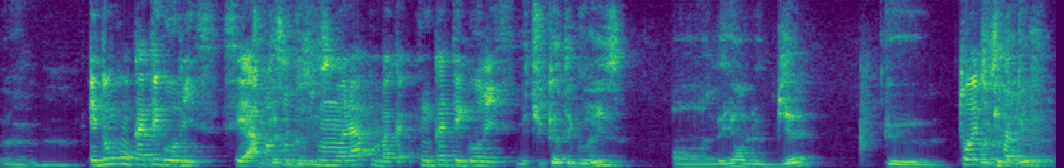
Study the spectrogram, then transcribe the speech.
Euh, Et donc, on catégorise. C'est à partir de ce moment-là qu'on catégorise. mais tu catégorises en ayant le biais que Toi, tu arrive,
